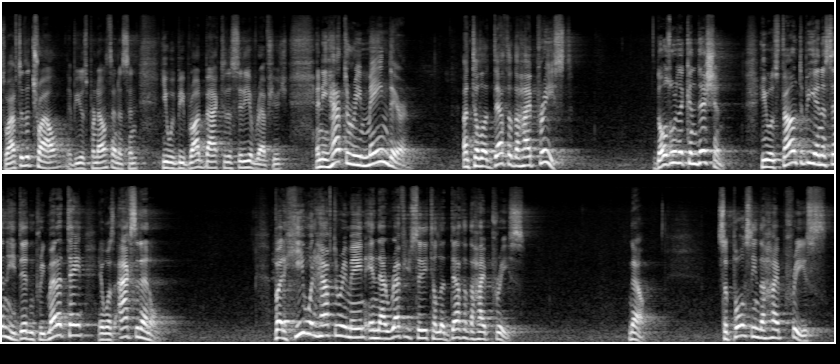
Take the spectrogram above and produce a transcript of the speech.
So, after the trial, if he was pronounced innocent, he would be brought back to the city of refuge, and he had to remain there until the death of the high priest. Those were the condition. He was found to be innocent, he didn't premeditate, it was accidental. But he would have to remain in that refuge city till the death of the high priest. Now, supposing the high priest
